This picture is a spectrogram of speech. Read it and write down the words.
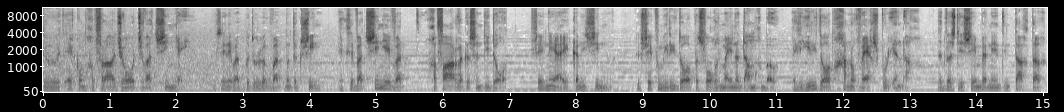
Toe het ek hom gevra George, wat sien jy? Hy sê nee, wat bedoel ek, wat moet ek sien? Ek sê wat sien jy wat gevaarlik is in die dorp? Sê nee, hy kan nie sien nie. Toe sê ek vir hierdie dorp is volgens my in 'n dam gebou. En hierdie dorp gaan nog wegspoel eendag. Dit was Desember 1980,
